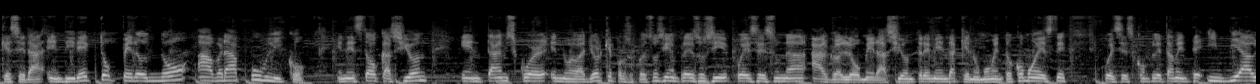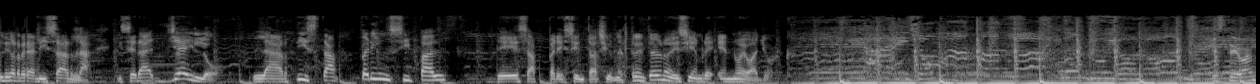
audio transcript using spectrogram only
que será en directo, pero no habrá público en esta ocasión en Times Square en Nueva York, que por supuesto siempre eso sí, pues es una aglomeración tremenda que en un momento como este, pues es completamente inviable realizarla. Y será J-Lo, la artista principal de esa presentación el 31 de diciembre en Nueva York. Esteban,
